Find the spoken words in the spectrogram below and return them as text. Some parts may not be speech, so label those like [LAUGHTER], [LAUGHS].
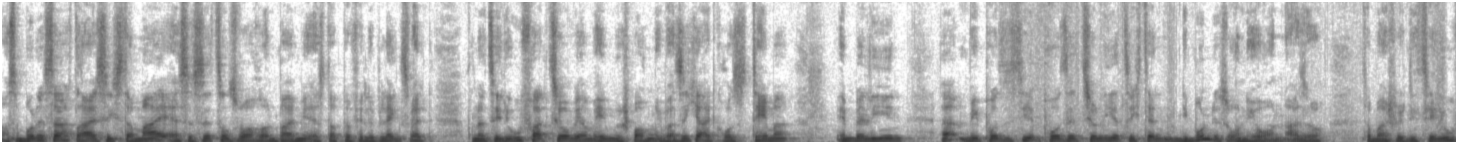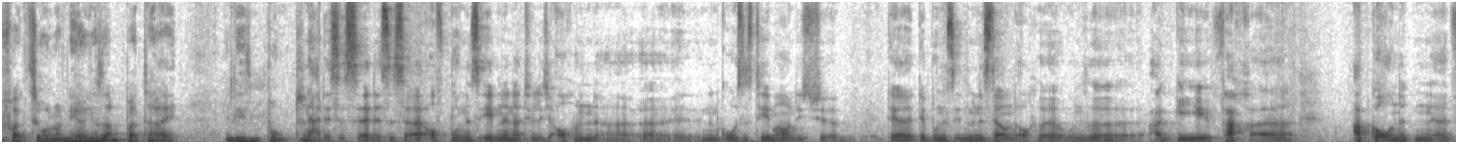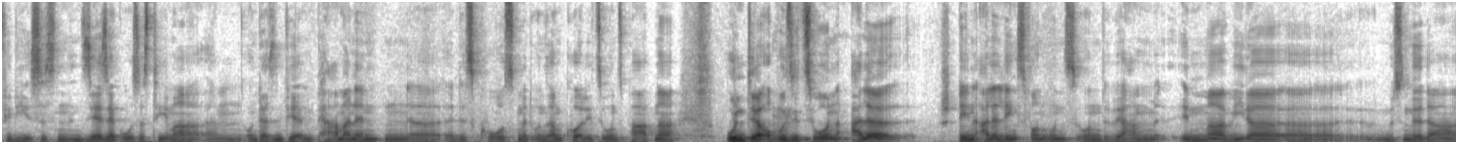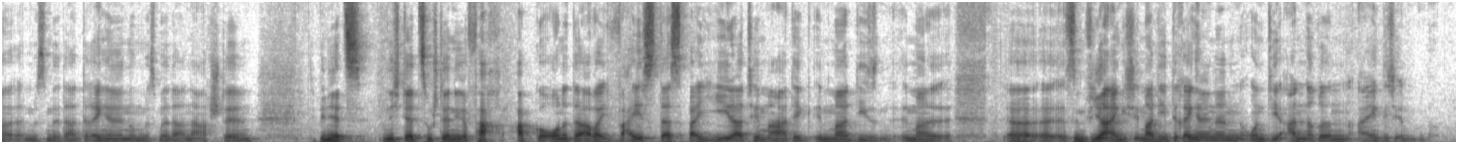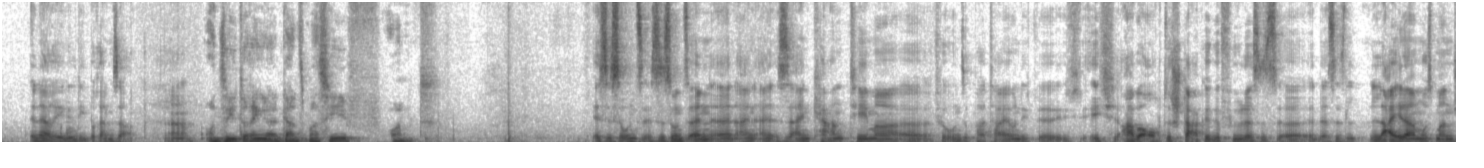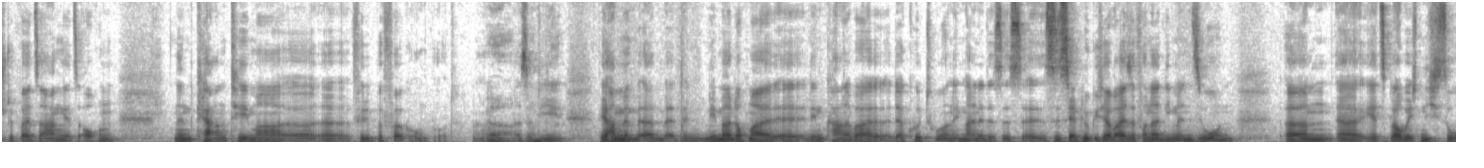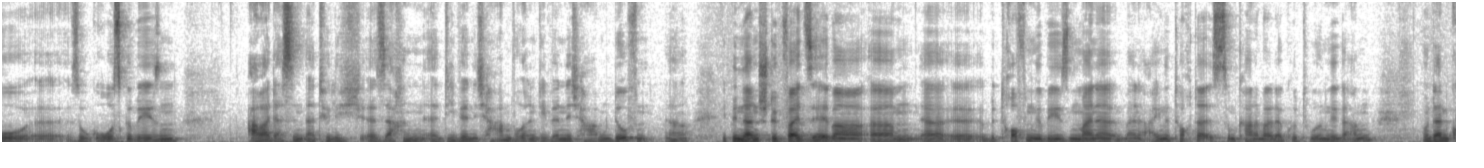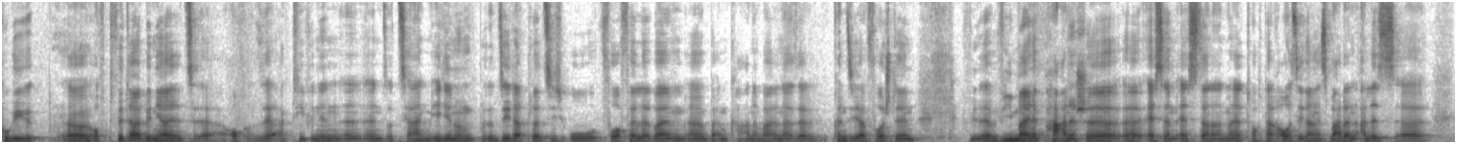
aus dem Bundestag, 30. Mai, erste Sitzungswoche und bei mir ist Dr. Philipp Lengsfeld von der CDU-Fraktion. Wir haben eben gesprochen über Sicherheit, großes Thema in Berlin. Wie positioniert sich denn die Bundesunion, also zum Beispiel die CDU-Fraktion und ihre Gesamtpartei? in diesem Punkt? Na, das ist, äh, das ist äh, auf Bundesebene natürlich auch ein, äh, ein großes Thema und ich, der, der Bundesinnenminister und auch unsere AG-Fach Abgeordneten, für die ist es ein sehr, sehr großes Thema. Ähm, und da sind wir im permanenten Diskurs mit unserem Koalitionspartner und der Opposition. Alle stehen alle links von uns und wir haben immer wieder, müssen, wir da, müssen wir da drängeln und müssen wir da nachstellen. Ich bin jetzt nicht der zuständige Fachabgeordnete, aber ich weiß, dass bei jeder Thematik immer diesen, immer äh, sind wir eigentlich immer die Drängelnden und die anderen eigentlich im, in der Regel die Bremser. Ja. Und Sie drängeln ganz massiv und es ist uns, es ist uns ein, ein, ein, es ist ein Kernthema äh, für unsere Partei und ich, ich, ich, habe auch das starke Gefühl, dass es, äh, dass es leider, muss man ein Stück weit sagen, jetzt auch ein ein Kernthema äh, äh, für die Bevölkerung wird. Ja. Ja, also die, wir haben, äh, nehmen wir doch mal äh, den Karneval der Kulturen. Ich meine, das ist, äh, es ist ja glücklicherweise von der Dimension ähm, äh, jetzt, glaube ich, nicht so, so groß gewesen. Aber das sind natürlich Sachen, die wir nicht haben wollen, die wir nicht haben dürfen. Ja. Ich bin da ein Stück weit selber ähm, betroffen gewesen. Meine, meine eigene Tochter ist zum Karneval der Kulturen gegangen. Und dann gucke ich äh, auf Twitter, bin ja jetzt äh, auch sehr aktiv in den äh, in sozialen Medien und sehe da plötzlich, oh, Vorfälle beim, äh, beim Karneval. Also können Sie sich ja vorstellen, wie, äh, wie meine panische SMS dann an meine Tochter rausgegangen ist. War dann alles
